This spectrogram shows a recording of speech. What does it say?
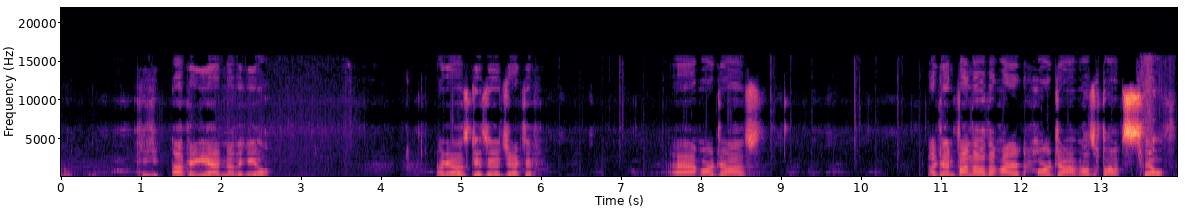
Oh. He- Okay, you had another heal. Okay, let's get to the objective. Uh, hard drives. I couldn't find the other hard, hard drive. I was by myself.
